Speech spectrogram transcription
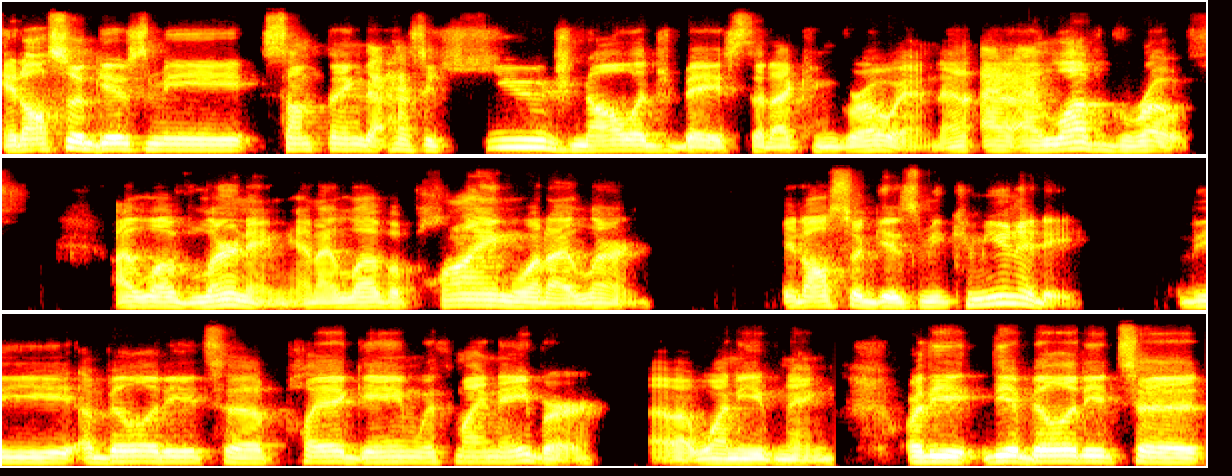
it also gives me something that has a huge knowledge base that I can grow in. And I, I, love growth. I love learning and I love applying what I learn. It also gives me community, the ability to play a game with my neighbor uh, one evening, or the, the ability to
